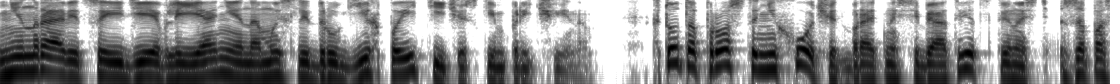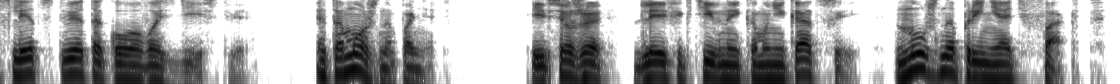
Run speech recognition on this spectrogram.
не нравится идея влияния на мысли других по этическим причинам. Кто-то просто не хочет брать на себя ответственность за последствия такого воздействия. Это можно понять. И все же для эффективной коммуникации нужно принять факт.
